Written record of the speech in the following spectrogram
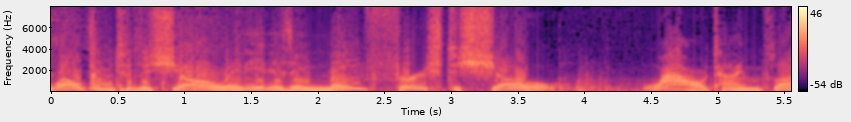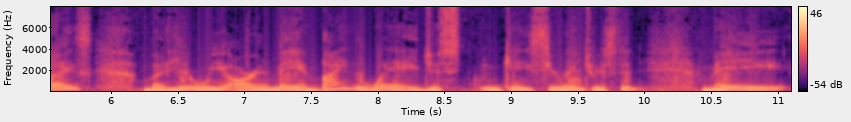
Welcome to the show, and it is a May 1st show. Wow, time flies, but here we are in May. And by the way, just in case you're interested, May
